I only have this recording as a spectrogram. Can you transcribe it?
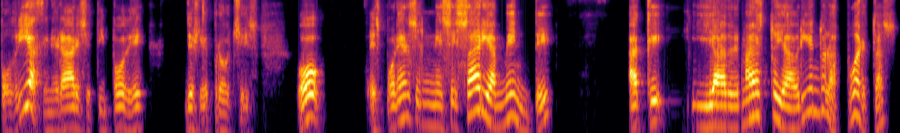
podría generar ese tipo de, de reproches o exponerse necesariamente a que, y además estoy abriendo las puertas,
